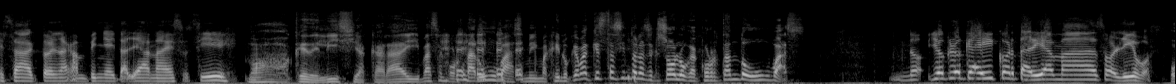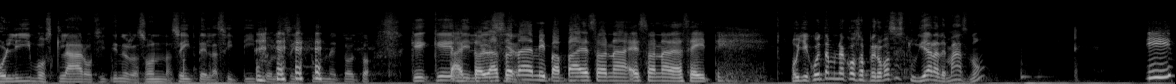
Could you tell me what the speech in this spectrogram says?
Exacto, en la campiña italiana, eso sí. No, qué delicia, caray. Vas a cortar uvas, me imagino. ¿Qué, va? ¿Qué está haciendo la sexóloga? Cortando uvas. No, yo creo que ahí cortaría más olivos. Olivos, claro, sí tienes razón. Aceite, el aceitito, la aceituna y todo esto. Qué, qué Exacto, la zona de mi papá es zona, es zona de aceite. Oye, cuéntame una cosa, pero vas a estudiar además, ¿no? Sí,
